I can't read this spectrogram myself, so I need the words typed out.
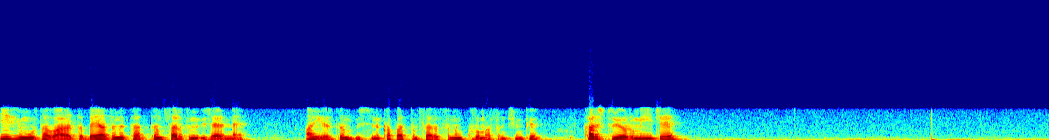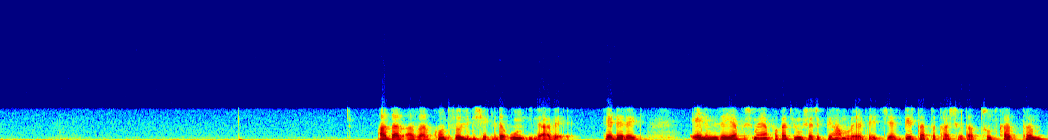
Bir yumurta vardı. Beyazını kattım. Sarısını üzerine ayırdım. Üstünü kapattım. Sarısının kurumasın çünkü. Karıştırıyorum iyice. Azar azar kontrollü bir şekilde un ilave ederek elimize yapışmayan fakat yumuşacık bir hamur elde edeceğiz. Bir tatlı kaşığı da tuz kattım.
